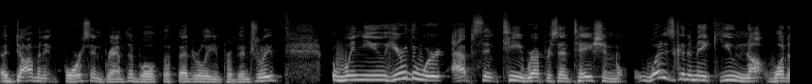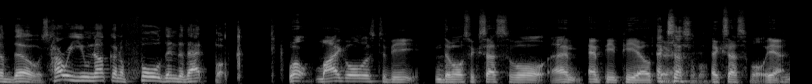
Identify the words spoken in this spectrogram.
a dominant force in Brampton, both federally and provincially. When you hear the word absentee representation, what is going to make you not one of those? How are you not going to fold into that book? Well, my goal is to be the most accessible M- MPP out there. Accessible. Accessible, yeah. Mm-hmm.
